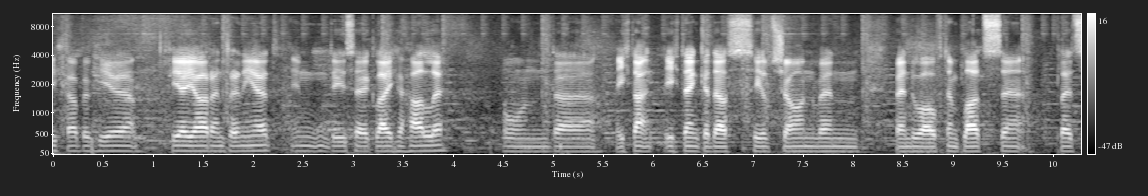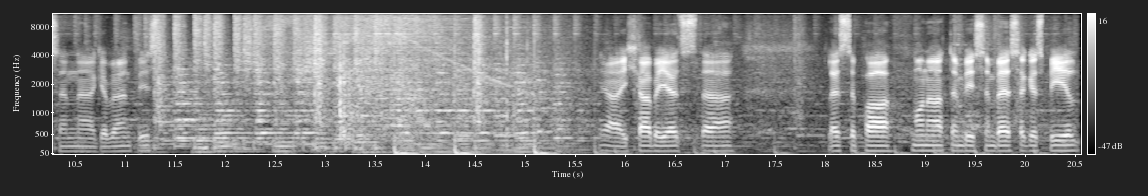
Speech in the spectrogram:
Ich habe hier vier Jahre trainiert in dieser gleichen Halle und äh, ich, ich denke, das hilft schon, wenn, wenn du auf den Platz, äh, Plätzen äh, gewöhnt bist. Ja, ich habe jetzt äh, letzte paar Monate ein bisschen besser gespielt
